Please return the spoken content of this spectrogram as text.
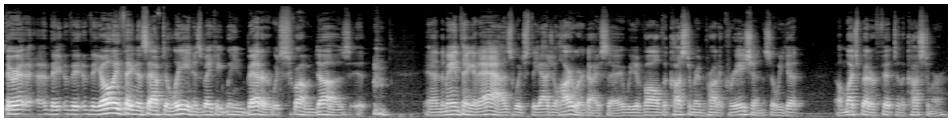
there, the, the the only thing that's after Lean is making Lean better, which Scrum does. It, and the main thing it adds, which the Agile hardware guys say, we involve the customer in product creation, so we get a much better fit to the customer.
